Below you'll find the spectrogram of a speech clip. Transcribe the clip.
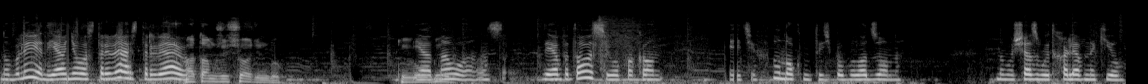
Ну блин, я в него стреляю, стреляю. А там же еще один был. Ты убил? одного. Я пыталась его, пока он этих. Ну, нокнутый типа был от зоны. Думаю, сейчас будет халявный килл.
